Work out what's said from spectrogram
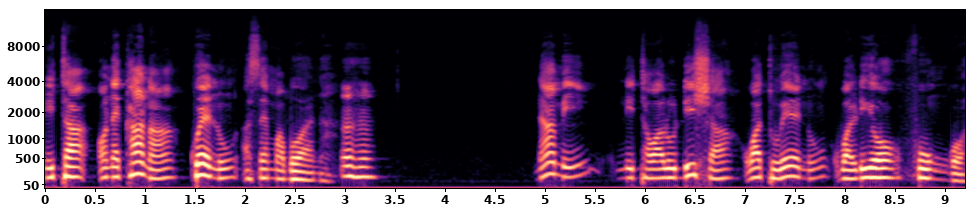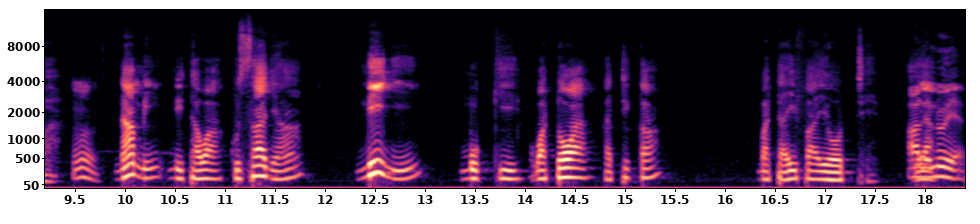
nitaonekana kwenu asema bwana. Mhm. Nami nitawarudisha watu wenu waliofungwa. Mm. nami nitawakusanya ninyi mkiwatoa katika mataifa yote. Haleluya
